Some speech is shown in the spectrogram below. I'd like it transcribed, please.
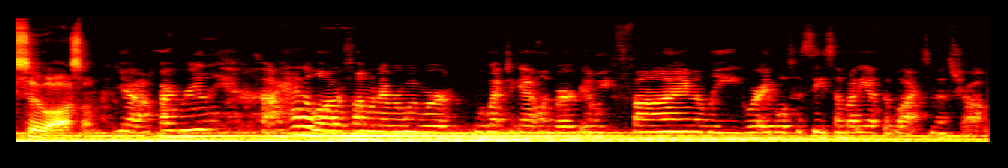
so awesome. Yeah, I really I had a lot of fun whenever we were we went to Gatlinburg and we finally were able to see somebody at the blacksmith shop.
